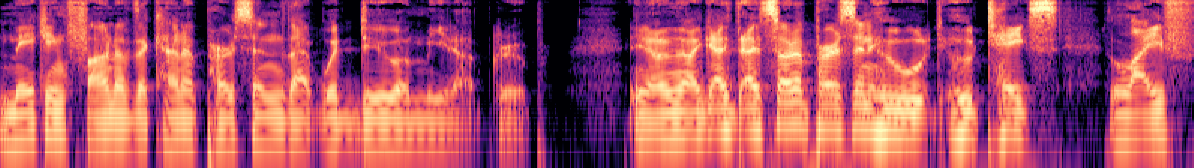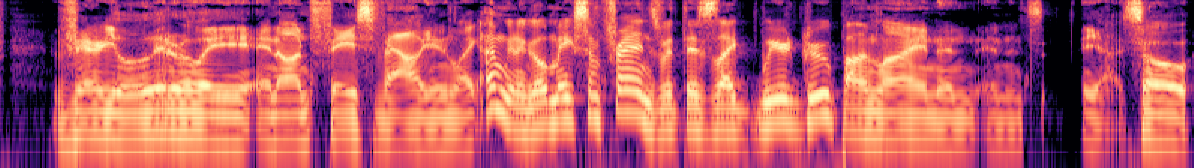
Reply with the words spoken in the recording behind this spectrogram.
making fun of the kind of person that would do a meetup group. You know, like a, a sort of person who who takes life very literally and on face value, and like I'm gonna go make some friends with this like weird group online, and and it's yeah. So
